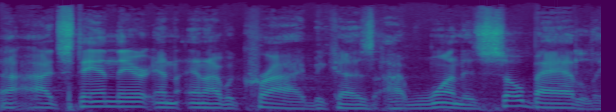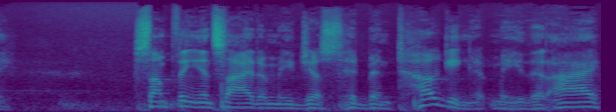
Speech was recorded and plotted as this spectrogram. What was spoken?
I'd stand there and, and I would cry because I wanted so badly something inside of me just had been tugging at me that I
